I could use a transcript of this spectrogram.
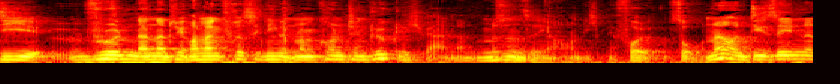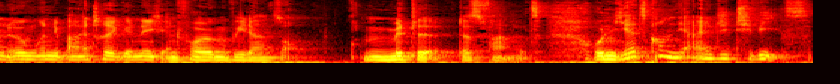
die würden dann natürlich auch langfristig nicht mit meinem Content glücklich werden. Dann müssen sie ja auch nicht mehr folgen. So, ne? Und die sehen dann irgendwann die Beiträge nicht, entfolgen wieder. So. Mittel des Funnels. Und jetzt kommen die IGTVs.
